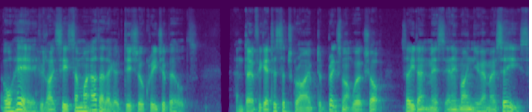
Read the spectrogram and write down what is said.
or here if you'd like to see some of my other LEGO digital creature builds. And don't forget to subscribe to Bricksmart Workshop so you don't miss any of my new MOCs.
